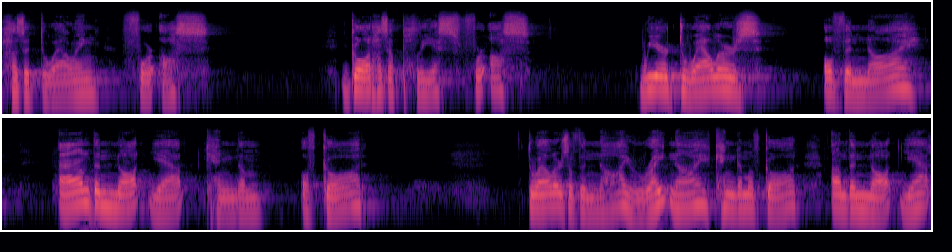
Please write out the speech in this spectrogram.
has a dwelling for us. God has a place for us. We are dwellers of the now and the not yet kingdom of God. Dwellers of the now, right now, kingdom of God, and the not yet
